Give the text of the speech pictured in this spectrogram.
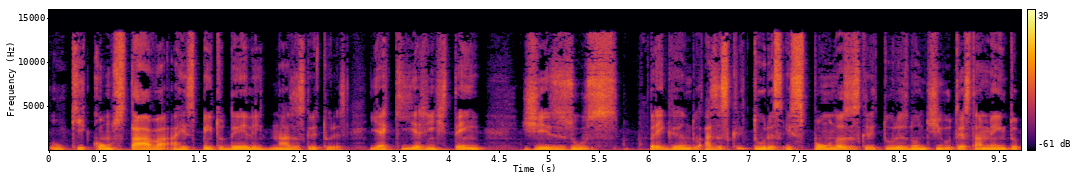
o que constava a respeito dele nas Escrituras. E aqui a gente tem Jesus pregando as Escrituras, expondo as Escrituras do Antigo Testamento,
